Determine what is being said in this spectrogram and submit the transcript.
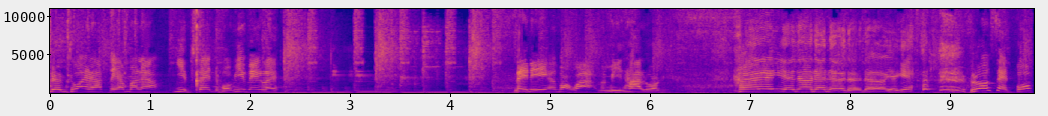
หนึ่งถ้วยนะครับเตรียมมาแล้วหยิบเส้นเดี๋ยวผมหยิบเองเลย ในนี้เขาบอกว่ามันมีท่าลวก เฮ้ยเด้อเด้อเด้อเด้อเด้ออย่างงี้ลวกเสร็จปุ๊บ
